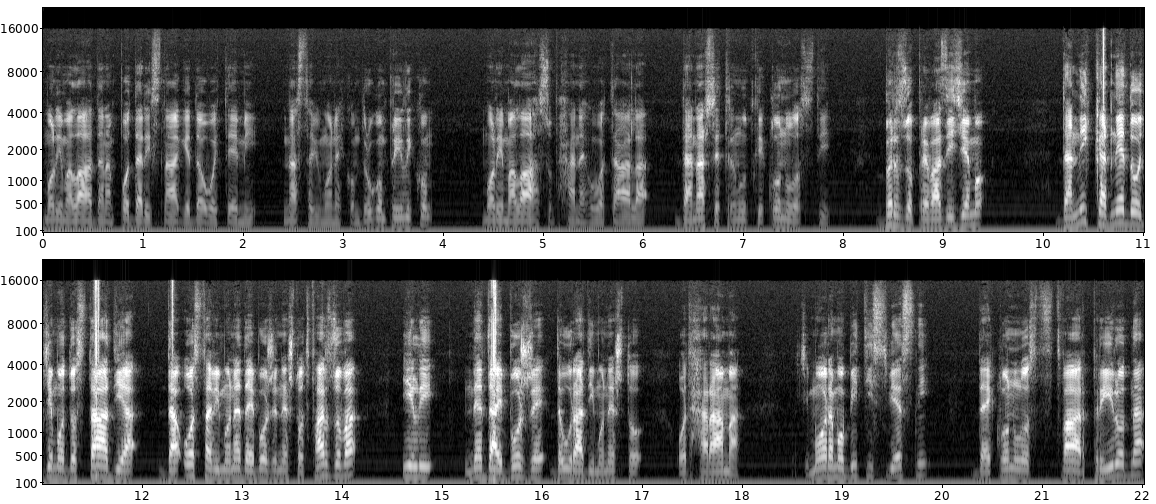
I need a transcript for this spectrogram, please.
Molim Allah da nam podari snage da ovoj temi nastavimo nekom drugom prilikom. Molim Allah subhanahu wa ta'ala da naše trenutke klonulosti brzo prevaziđemo, da nikad ne dođemo do stadija da ostavimo, ne daj Bože, nešto od farzova ili ne daj Bože da uradimo nešto od harama. Znači moramo biti svjesni da je klonulost stvar prirodna,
